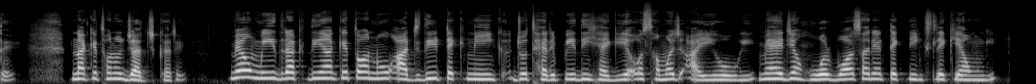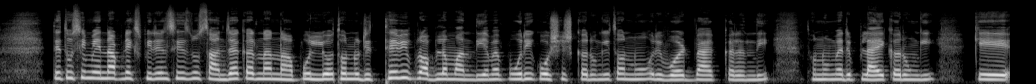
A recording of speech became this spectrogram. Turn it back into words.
ਦੇ, ਨਾ ਕਿ ਤੁਹਾਨੂੰ ਜੱਜ ਕਰੇ। ਮੈਂ ਉਮੀਦ ਰੱਖਦੀ ਹਾਂ ਕਿ ਤੁਹਾਨੂੰ ਅੱਜ ਦੀ ਟੈਕਨੀਕ ਜੋ ਥੈਰੇਪੀ ਦੀ ਹੈਗੀ ਆ, ਉਹ ਸਮਝ ਆਈ ਹੋਊਗੀ। ਮੈਂ ਇਹ ਜਿਹੀਆਂ ਹੋਰ ਬਹੁਤ ਸਾਰੀਆਂ ਟੈਕਨੀਕਸ ਲੈ ਕੇ ਆਉਂਗੀ ਤੇ ਤੁਸੀਂ ਮੇਰੇ ਨਾਲ ਆਪਣੇ ਐਕਸਪੀਰੀਐਂਸਿਸ ਨੂੰ ਸਾਂਝਾ ਕਰਨਾ ਨਾ ਭੁੱਲਿਓ। ਤੁਹਾਨੂੰ ਜਿੱਥੇ ਵੀ ਪ੍ਰੋਬਲਮ ਆਂਦੀ ਹੈ ਮੈਂ ਪੂਰੀ ਕੋਸ਼ਿਸ਼ ਕਰੂੰਗੀ ਤੁਹਾਨੂੰ ਰਿਵਰਟ ਬੈਕ ਕਰਨ ਦੀ। ਤੁਹਾਨੂੰ ਮੈਂ ਰਿਪਲਾਈ ਕਰੂੰਗੀ ਕਿ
